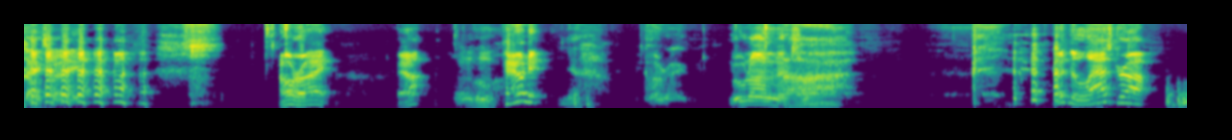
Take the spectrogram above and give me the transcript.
Thanks, buddy. all right yeah Mhm. pound it Yeah. All right. Moving on to the next ah. Good, the last drop one.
